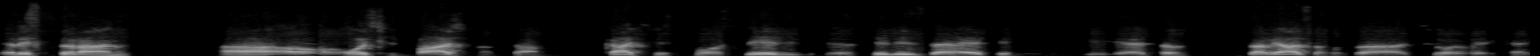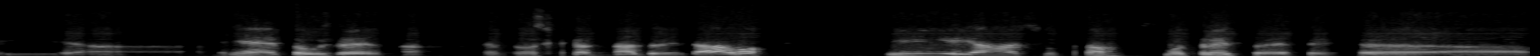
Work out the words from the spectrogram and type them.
э, ресторан, э, очень важно там качество, следить, следить за этим, и это завязано за человека. И э, мне это уже немножко надоедало, и я начал там смотреть этих э,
